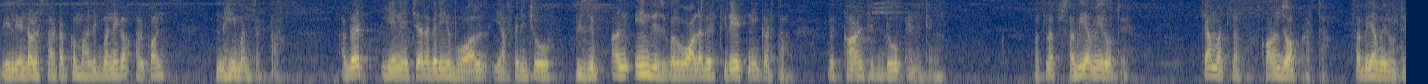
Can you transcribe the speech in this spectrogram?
बिलियन डॉलर स्टार्टअप का मालिक बनेगा और कौन नहीं बन सकता। अगर ये नेचर अगर ये वॉल या फिर जो विजिब अन इनविजिबल वॉल अगर क्रिएट नहीं करता वी कांट डू एनीथिंग मतलब सभी अमीर होते। क्या मतलब? कौन जॉब करता? सभी अमीर होते।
